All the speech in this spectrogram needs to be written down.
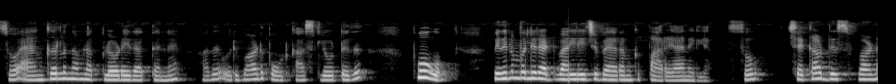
സോ ആങ്കറിൽ നമ്മൾ അപ്ലോഡ് ചെയ്താൽ തന്നെ അത് ഒരുപാട് പോഡ്കാസ്റ്റിലോട്ട് ഇത് പോകും. അപ്പോൾ ഇതിലും വലിയൊരു അഡ്വാന്റേജ് വേറെ നമുക്ക് പറയാനില്ല. So check out this one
